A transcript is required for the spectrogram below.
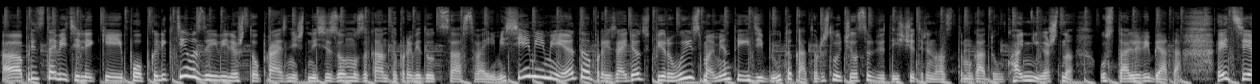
А, представители кей-поп коллектива заявили, что праздничный сезон музыканты проведут со своими семьями. Это произойдет впервые с момента их дебюта, который случился в 2013 году. Конечно, устали ребята. Эти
